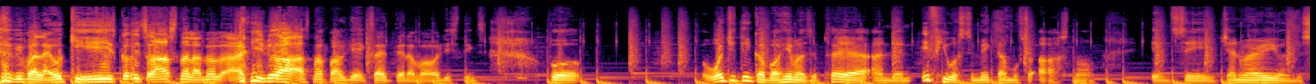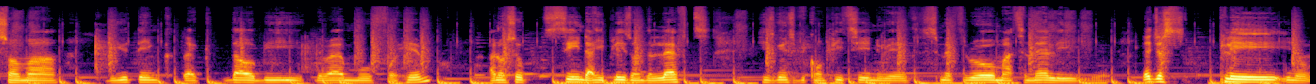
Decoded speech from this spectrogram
people are like, okay, he's coming to Arsenal and all. And you know how Arsenal fans get excited about all these things. But what do you think about him as a player? And then if he was to make that move to Arsenal in say January or in the summer, do you think like that would be the right move for him? And also seeing that he plays on the left he's going to be competing with Smith Rowe, Martinelli. Let's just play, you know,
